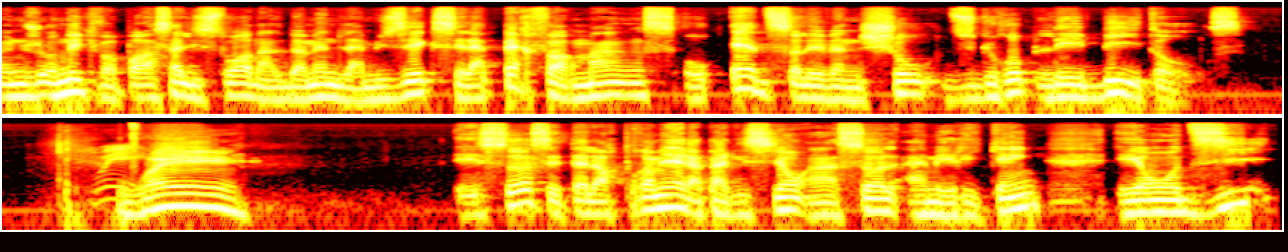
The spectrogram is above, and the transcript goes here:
une journée qui va passer à l'histoire dans le domaine de la musique. C'est la performance au Ed Sullivan Show du groupe Les Beatles. Oui. Ouais. Et ça, c'était leur première apparition en sol américain. Et on dit,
